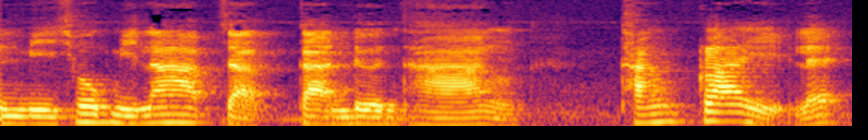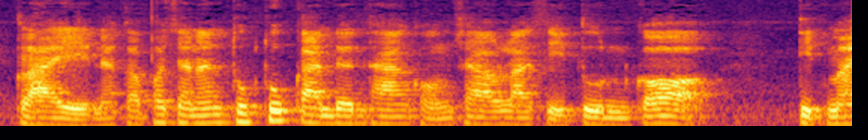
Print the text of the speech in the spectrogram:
ณฑ์มีโชคมีลาบจากการเดินทาง ทั้งใกล้และไกลนะครับ เพราะฉะนั้นทุกๆ การเดินทางของชาวราศีตุลก็ติดไม้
